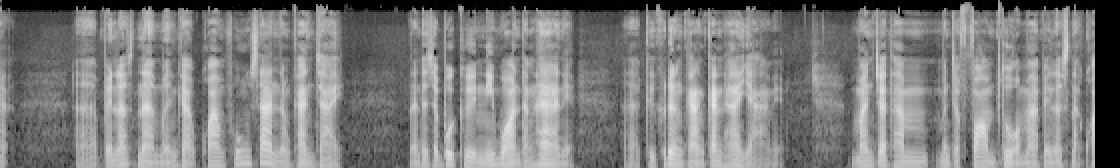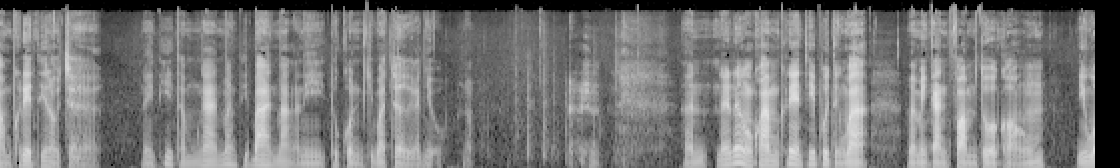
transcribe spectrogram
อะ เป็นลักษณะเหมือนกับความฟุ้งซ่านลำคาญใจนะถ้าจะพูดคือนิวรณ์ทั้ง5เนี่ยคือเครื่องกลางกั้น 5 อย่างเนี่ยมันจะทำมันจะฟอร์มตัวออกมาเป็นลักษณะความเครียดที่เราเจอ ในที่ทำงานบ้างที่บ้านบ้างอันนี้ทุกคนคิดว่าเจอกันอยู่เนาะในเรื่องของความเครียดที่พูดถึงว่ามันเป็นการฟอร์มตัวของนิว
